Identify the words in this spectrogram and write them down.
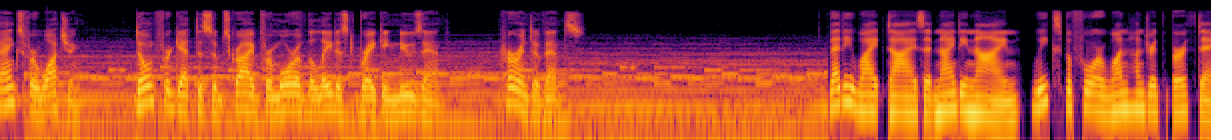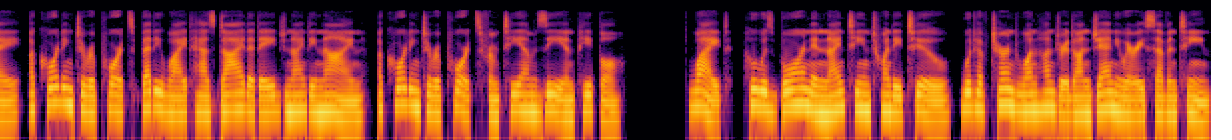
Thanks for watching. Don't forget to subscribe for more of the latest breaking news and current events. Betty White dies at 99, weeks before 100th birthday. According to reports, Betty White has died at age 99, according to reports from TMZ and People. White, who was born in 1922, would have turned 100 on January 17.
